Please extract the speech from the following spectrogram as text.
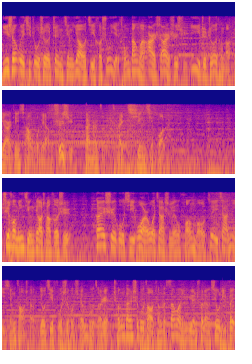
医生为其注射镇静药剂和输液，从当晚二十二时许一直折腾到第二天下午两时许，该男子才清醒过来。事后，民警调查核实。该事故系沃尔沃驾驶员黄某醉驾逆行造成，由其负事故全部责任，承担事故造成的三万余元车辆修理费。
